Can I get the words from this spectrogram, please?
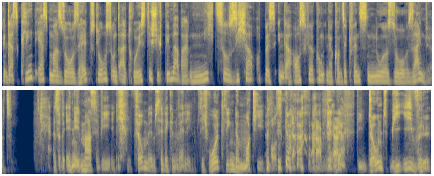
Das klingt erstmal so selbstlos und altruistisch. Ich bin mir aber nicht so sicher, ob es in der Auswirkung, in der Konsequenz nur so sein wird. Also in dem Maße, wie die Firmen im Silicon Valley sich wohlklingende Motti ausgedacht haben, ja? ja? wie Don't be evil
